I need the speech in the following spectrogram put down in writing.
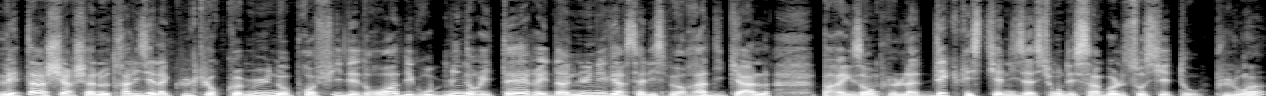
L'État cherche à neutraliser la culture commune au profit des droits des groupes minoritaires et d'un universalisme radical, par exemple la déchristianisation des symboles sociétaux. Plus loin,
